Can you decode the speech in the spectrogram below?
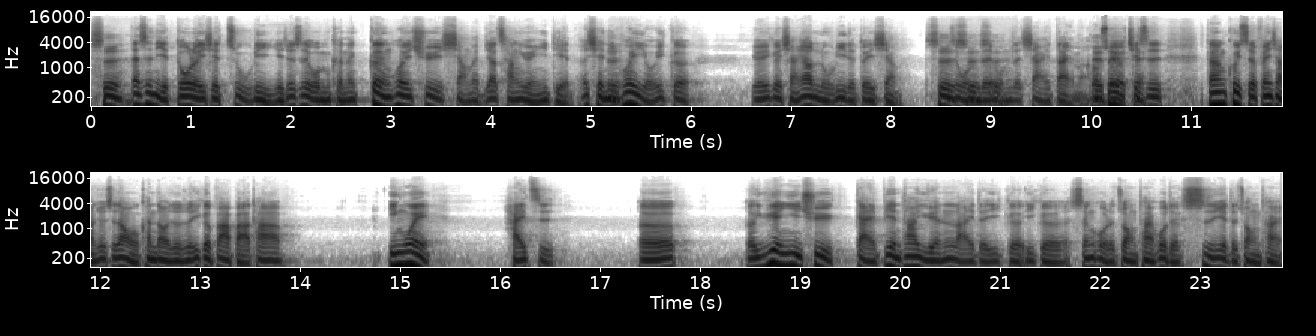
是，但是你也多了一些助力，也就是我们可能更会去想的比较长远一点，而且你会有一个有一个想要努力的对象，是我们的我们的下一代嘛。所以其实刚刚 Chris 的分享就是让我看到，就是说一个爸爸他因为孩子而而愿意去改变他原来的一个一个生活的状态或者事业的状态，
